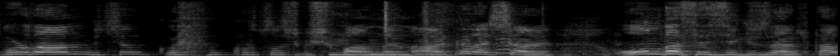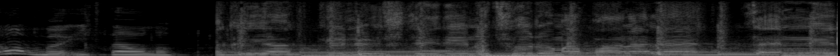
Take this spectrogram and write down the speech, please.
buradan bütün Kurtuluş Kuşu fanlarının. Arkadaşlar onun da sesi güzel tamam mı? İkna olun. Kıyak gülüşlerin uçuruma paralel Senle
